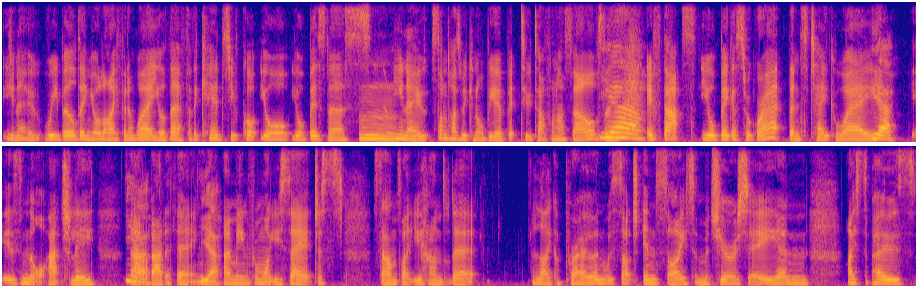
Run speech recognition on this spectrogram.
you know rebuilding your life in a way you're there for the kids you've got your your business you know sometimes we can all be a bit too tough on ourselves and Mm. Yeah. if that's your biggest regret then to take away Yeah. is not actually Yeah. that bad a thing Yeah. i mean from what you say it just sounds like you handled it like a pro and with such insight and maturity and i suppose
